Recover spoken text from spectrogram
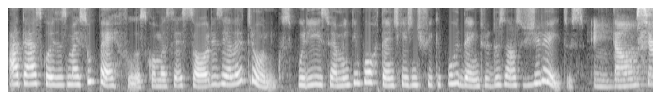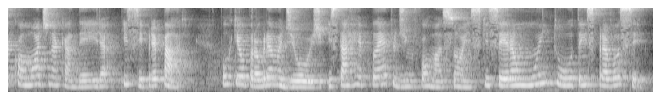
até as coisas mais supérfluas, como acessórios e eletrônicos. Por isso, é muito importante que a gente fique por dentro dos nossos direitos. Então, se acomode na cadeira e se prepare, porque o programa de hoje está repleto de informações que serão muito úteis para você.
